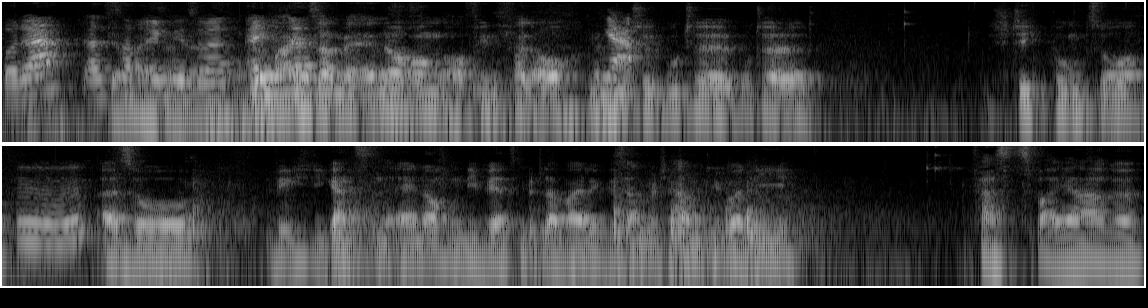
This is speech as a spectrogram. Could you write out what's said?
Oder? Das ist doch irgendwie sowas. Also, Gemeinsame Erinnerungen, auf jeden Fall auch ein Ja. gute, gute, guter Stichpunkt so. Mhm. Also wirklich die ganzen Erinnerungen, die wir jetzt mittlerweile gesammelt haben über die fast zwei Jahre,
